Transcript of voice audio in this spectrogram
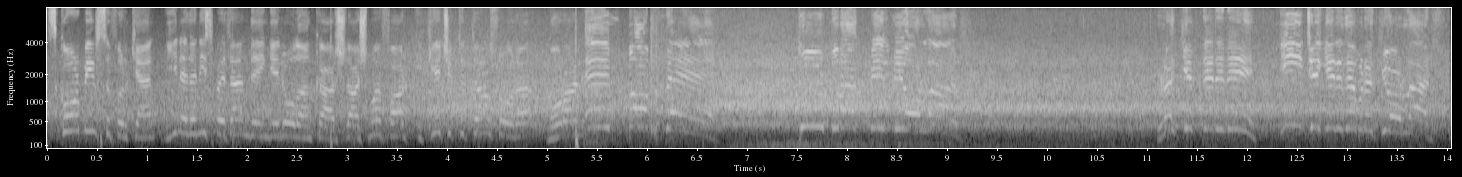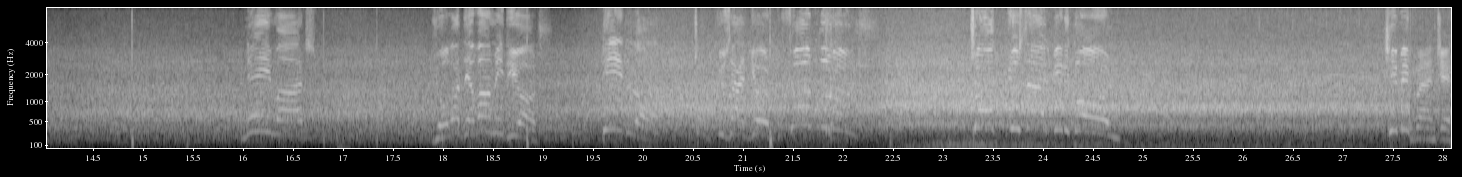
Skor 1-0 iken yine de nispeten dengeli olan karşılaşma fark 2'ye çıktıktan sonra moral Mbappe! Durdurak bilmiyorlar. Rakiplerini iyice geride bırakıyorlar. Neymar yola devam ediyor. Pirlo çok güzel gördü. Son vuruş. Güzel bir gol. Kimi bence.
